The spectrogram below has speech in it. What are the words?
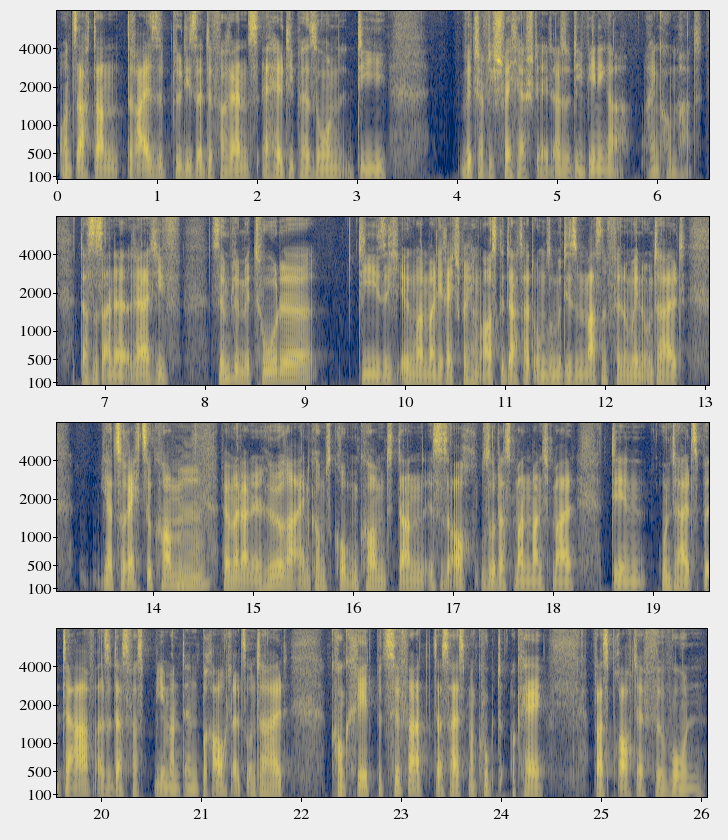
und sagt dann, drei Siebtel dieser Differenz erhält die Person, die wirtschaftlich schwächer stellt, also die weniger Einkommen hat. Das ist eine relativ simple Methode, die sich irgendwann mal die Rechtsprechung ausgedacht hat, um so mit diesem Massenphänomen Unterhalt ja zurechtzukommen. Mhm. Wenn man dann in höhere Einkommensgruppen kommt, dann ist es auch so, dass man manchmal den Unterhaltsbedarf, also das, was jemand denn braucht als Unterhalt, konkret beziffert. Das heißt, man guckt, okay, was braucht er für Wohnen,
